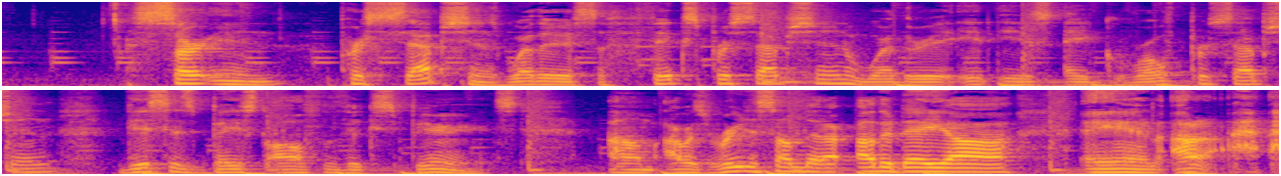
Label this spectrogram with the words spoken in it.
certain perceptions, whether it's a fixed perception, whether it is a growth perception? This is based off of experience. Um, I was reading something the other day, y'all, and I,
